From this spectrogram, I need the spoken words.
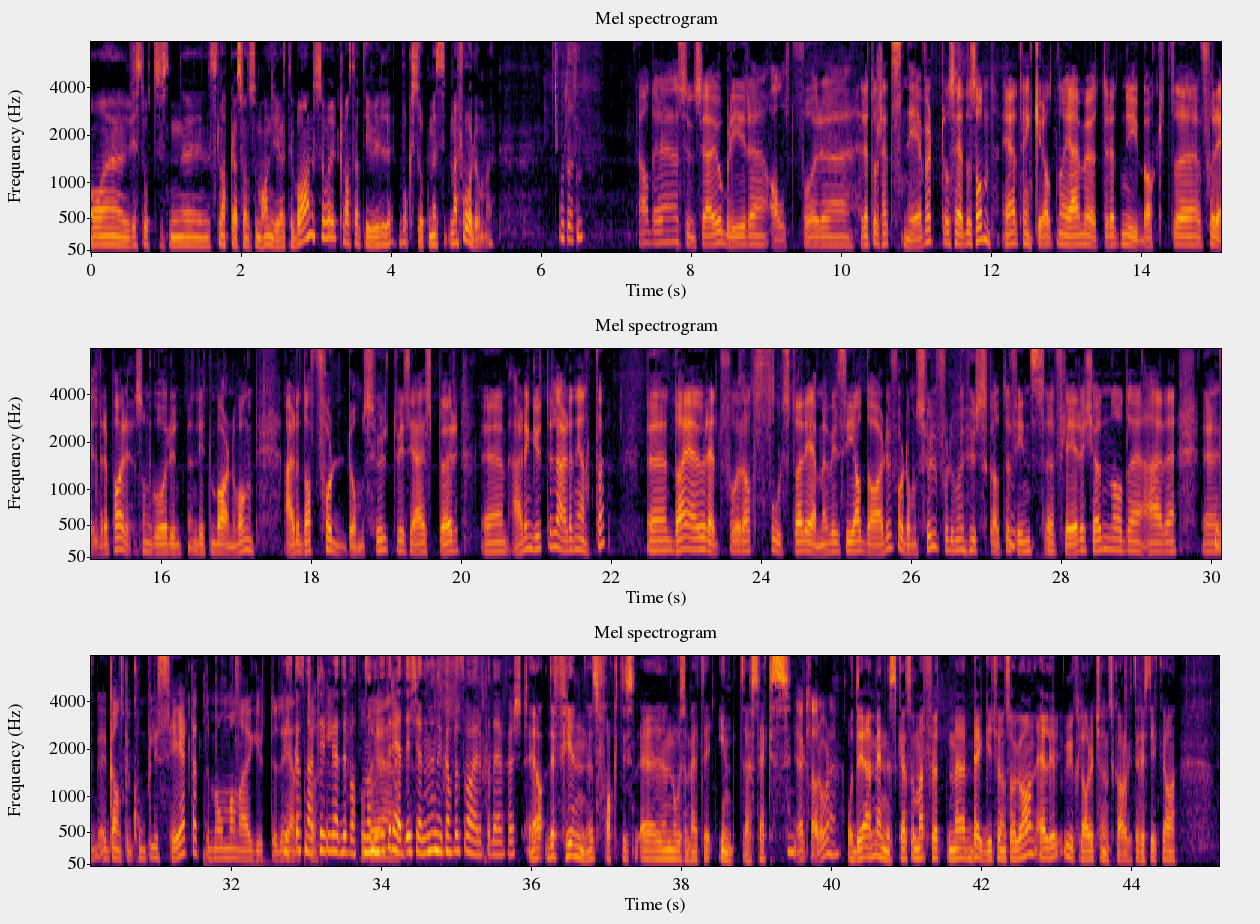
Og Hvis Ottesen snakker sånn som han gjør til barn, så er det klart at de vil vokse opp med, med fordommer. Ottosen? Ja, det syns jeg jo blir eh, altfor eh, rett og slett snevert å se det sånn. Jeg tenker at når jeg møter et nybakt eh, foreldrepar som går rundt med en liten barnevogn, er det da fordomsfullt hvis jeg spør er det en gutt eller er det en jente? Eh, da er jeg jo redd for at Solstad Reme vil si ja, da er du fordomsfull, for du må huske at det mm. fins eh, flere kjønn, og det er eh, ganske komplisert dette med om man er gutt eller jente. Vi skal snart til debatten det... om det tredje kjønn, men du kan få svare på det først. Ja, Det finnes faktisk noe som heter intersex. Jeg er klar over det. Og det er mennesker som er født med begge kjønnsorgan eller uklare kjønnskarakteristikker.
